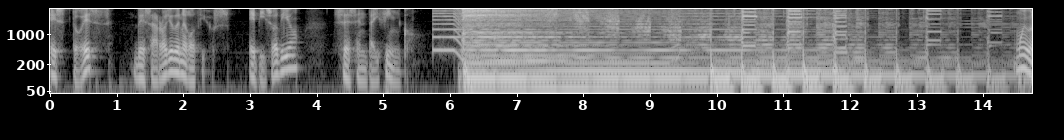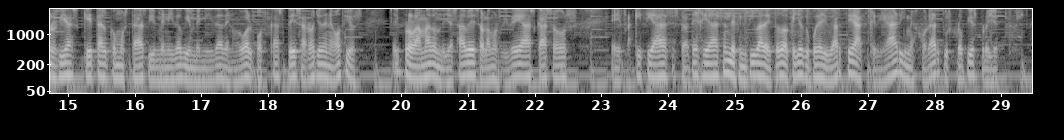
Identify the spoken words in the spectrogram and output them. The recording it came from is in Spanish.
Esto es Desarrollo de Negocios, episodio 65. Muy buenos días, ¿qué tal? ¿Cómo estás? Bienvenido, bienvenida de nuevo al podcast Desarrollo de Negocios, el programa donde ya sabes, hablamos de ideas, casos, eh, franquicias, estrategias, en definitiva de todo aquello que puede ayudarte a crear y mejorar tus propios proyectos.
